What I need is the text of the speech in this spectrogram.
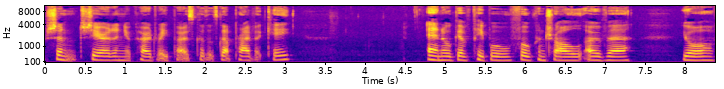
shouldn't share it in your code repos because it's got a private key. And it'll give people full control over your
